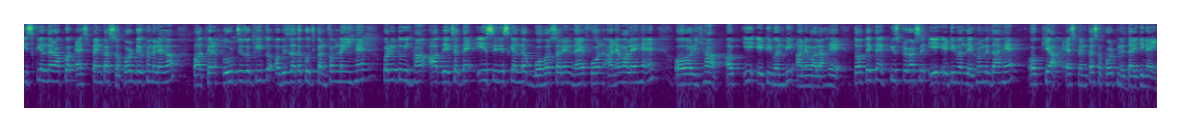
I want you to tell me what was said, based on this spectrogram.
इसके अंदर आपको एस पेन का सपोर्ट देखने मिलेगा। बात करें और चीज़ों की तो अभी ज़्यादा कुछ कंफर्म नहीं है, परंतु तो यहाँ आप देख सकते हैं ए सीरीज़ के अंदर बहुत सारे नए फ़ोन आने वाले हैं, और यहाँ अब A81 भी आने वाला है। तो आप देखते हैं किस प्रकार से A81 देखने मिलता है, और क्या एस पेन का सपोर्ट मिलता है कि नहीं।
